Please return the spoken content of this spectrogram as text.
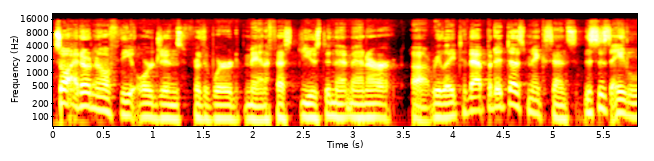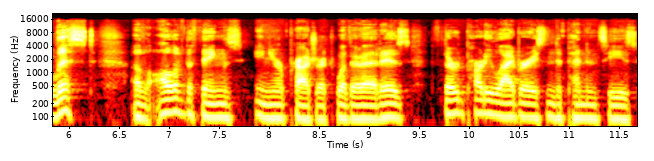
So I don't know if the origins for the word manifest used in that manner uh, relate to that, but it does make sense. This is a list of all of the things in your project, whether that is third party libraries and dependencies,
